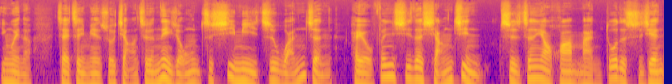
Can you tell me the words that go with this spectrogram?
因为呢，在这里面所讲的这个内容之细密之完整，还有分析的详尽，是真要花蛮多的时间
